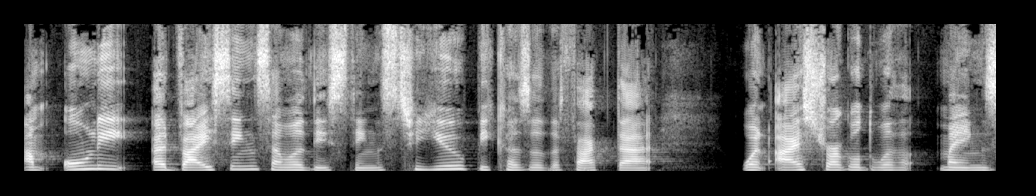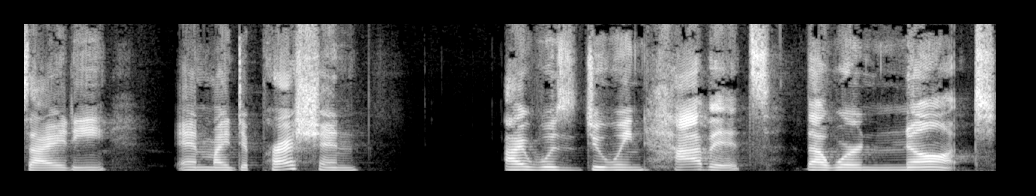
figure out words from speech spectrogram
I'm only advising some of these things to you because of the fact that when I struggled with my anxiety and my depression, I was doing habits that were not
